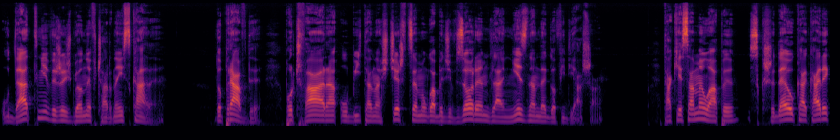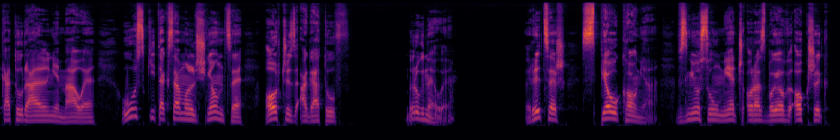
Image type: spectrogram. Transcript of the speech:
udatnie wyrzeźbiony w czarnej skale. Doprawdy, poczwara ubita na ścieżce mogła być wzorem dla nieznanego Fidiasza. Takie same łapy, skrzydełka karykaturalnie małe, łuski tak samo lśniące, oczy z agatów mrugnęły. Rycerz spiął konia, wzniósł miecz oraz bojowy okrzyk,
